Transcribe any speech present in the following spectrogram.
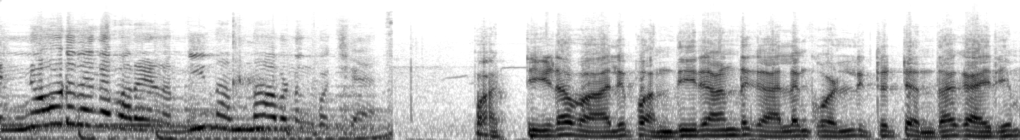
എന്നോട് തന്നെ പറയണം നീ നന്നാവണം കൊച്ചേ. പട്ടിയുടെ വാൽ പന്തിരാണ്ട് കാലം കൊള്ളിട്ടിട്ട് എന്താ കാര്യം?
